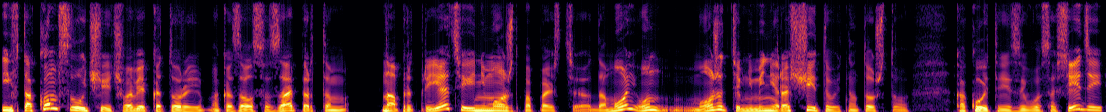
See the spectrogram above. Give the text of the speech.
И в таком случае человек, который оказался запертым на предприятии и не может попасть э, домой, он может, тем не менее, рассчитывать на то, что какой-то из его соседей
